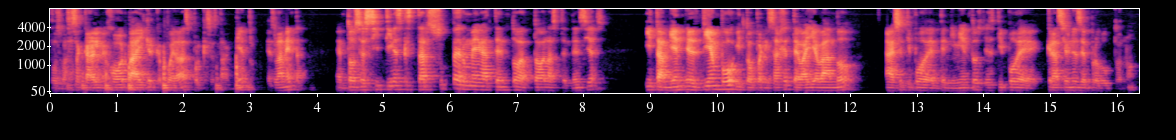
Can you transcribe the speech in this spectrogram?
pues vas a sacar el mejor biker que puedas porque se está viendo. Es la neta. Entonces sí tienes que estar súper mega atento a todas las tendencias y también el tiempo y tu aprendizaje te va llevando a ese tipo de entendimientos y ese tipo de creaciones de producto, ¿no?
